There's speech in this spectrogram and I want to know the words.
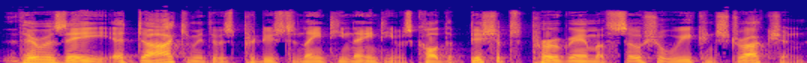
there was a, a document that was produced in 1919. It was called the Bishop's Program of Social Reconstruction.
